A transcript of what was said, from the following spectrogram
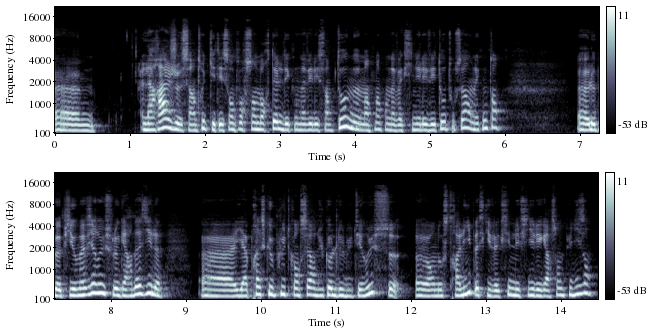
Euh, la rage, c'est un truc qui était 100% mortel dès qu'on avait les symptômes. Maintenant qu'on a vacciné les vétos, tout ça, on est content. Euh, le papillomavirus, le garde asile. Euh, Il y a presque plus de cancer du col de l'utérus en Australie parce qu'ils vaccinent les filles et les garçons depuis 10 ans.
